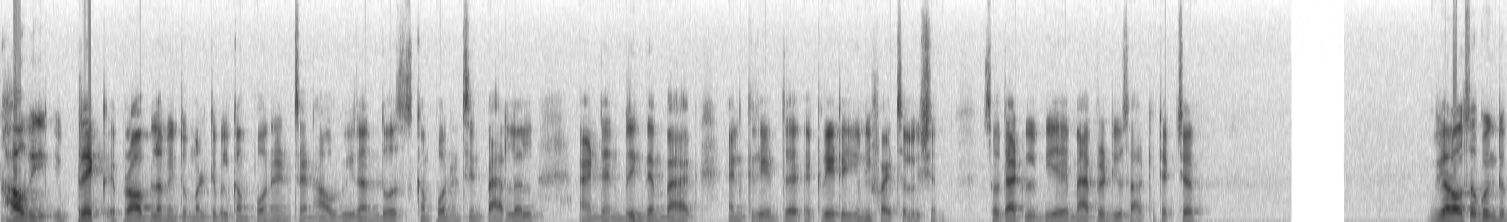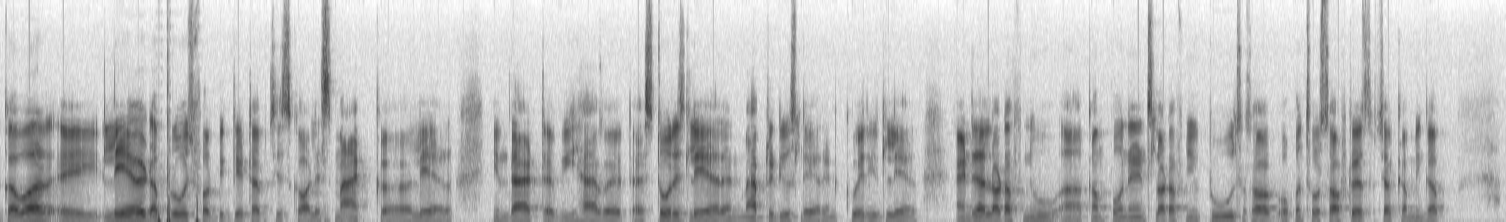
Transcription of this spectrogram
how we break a problem into multiple components and how we run those components in parallel and then bring them back and create the uh, create a unified solution. So that will be a map reduce architecture we are also going to cover a layered approach for big data which is called a SMAQ uh, layer. In that uh, we have a, a, storage layer and map reduce layer and query layer. And there are a lot of new uh, components lot of new tools of open source softwares which are coming up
